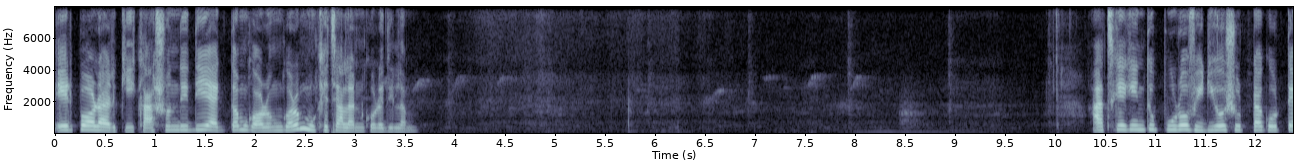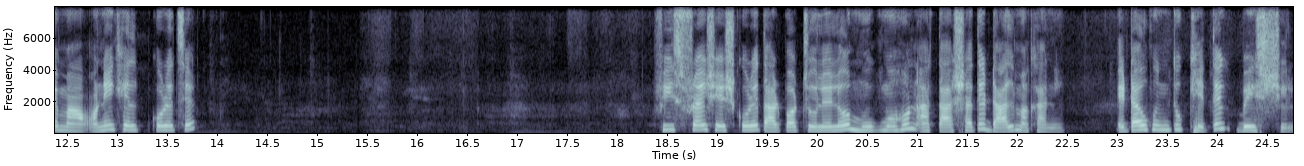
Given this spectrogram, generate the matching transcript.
এরপর আর কি, কাসুন্দি দিয়ে একদম গরম গরম মুখে চালান করে দিলাম। আজকে কিন্তু পুরো ভিডিও শ্যুটটা করতে মা অনেক হেল্প করেছে। ফিশ ফ্রাই শেষ করে তারপর চলে এলো মুগমোহন আর তার সাথে ডাল মাখানি। এটাও কিন্তু খেতে বেশ ছিল।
